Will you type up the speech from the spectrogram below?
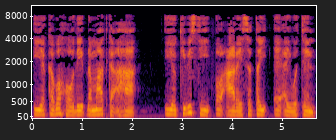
iyo kabahoodii dhammaadka ahaa iyo kibistii oo caadhaysatay ee ay wateen.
